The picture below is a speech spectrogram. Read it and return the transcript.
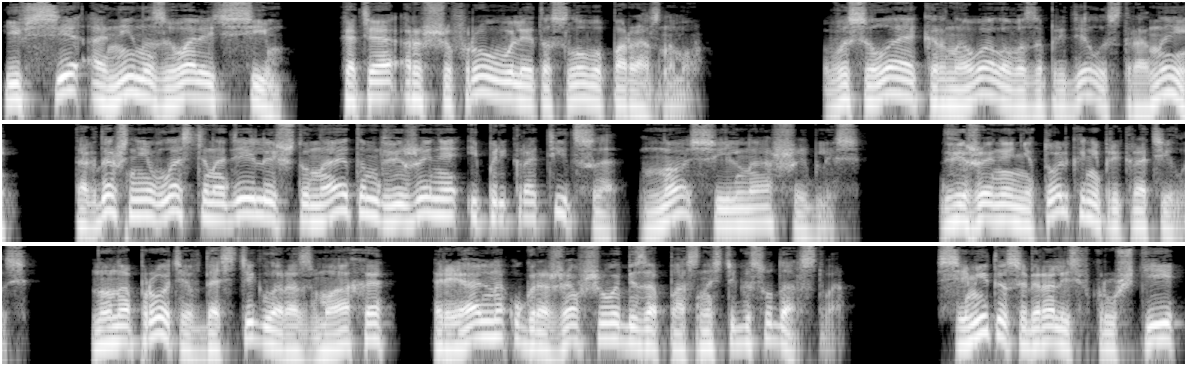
и все они назывались СИМ, хотя расшифровывали это слово по-разному. Высылая Карнавалова за пределы страны, тогдашние власти надеялись, что на этом движение и прекратится, но сильно ошиблись. Движение не только не прекратилось, но, напротив, достигло размаха реально угрожавшего безопасности государства. Семиты собирались в кружки,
